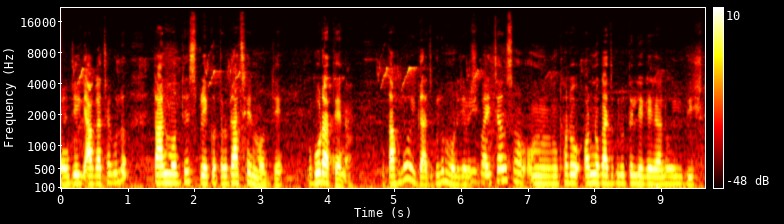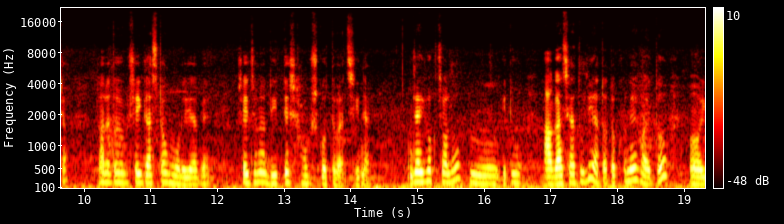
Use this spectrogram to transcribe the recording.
মানে যেই আগাছাগুলো তার মধ্যে স্প্রে করতে হবে গাছের মধ্যে গোড়াতে না। তাহলে ওই গাছগুলো মরে যাবে। বাই চান্স ধরো অন্য গাছগুলোতে লেগে গেল ওই বিষটা। তাহলে তো সেই গাছটাও মরে যাবে। সেই জন্য দিতে সাহস করতে পারছি না। যাই হোক, চলো একটু আগাছা তুলি আর ততক্ষণে হয়তো ওই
